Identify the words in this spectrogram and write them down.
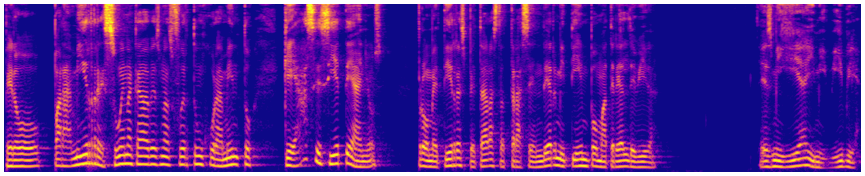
Pero para mí resuena cada vez más fuerte un juramento que hace siete años prometí respetar hasta trascender mi tiempo material de vida. Es mi guía y mi Biblia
